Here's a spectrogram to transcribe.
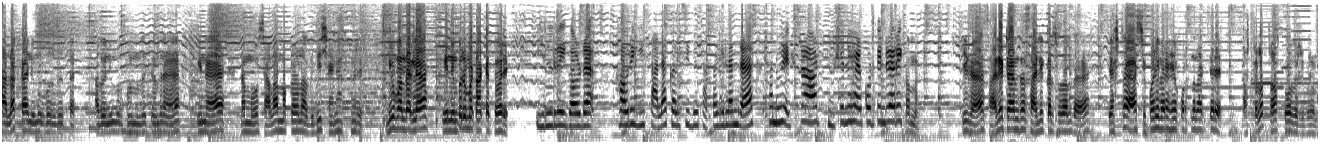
ಆ ಲೆಕ್ಕ ನಿಮಗ್ ಬರುದಿತ್ತ. ಅದು ನಿಮ್ ಹುಡ್ಕೊಂಡ್ ಬಂದೈತಿ ಅಂದ್ರ ಇನ್ನ ನಮ್ಮ ಶಾಲಾ ಮಕ್ಕಳೆಲ್ಲ ಅಗದಿ ಶೈನ್ ಹಾಕ್ತಾರೆ ನೀವ್ ಬಂದರ್ಲ ಇನ್ ಇಂಪ್ರೂವ್ಮೆಂಟ್ ಆಕತ್ತವ್ರಿ ಇಲ್ರಿ ಗೌಡ ಅವ್ರಿಗೆ ಈ ಸಾಲ ಕಲ್ಸಿದ್ದು ಸಾಕಾಗಿಲ್ಲ ಅಂದ್ರ ನಾನು ಎಕ್ಸ್ಟ್ರಾ ಟ್ಯೂಷನ್ ಹೇಳ್ಕೊಡ್ತೀನಿ ಅವ್ರಿಗೆ. ಈಗ ಸಾಲಿ ಟೈಮ್ ಸಾಲಿ ಕಲ್ಸೋದಲ್ದ ಎಕ್ಸ್ಟ್ರಾ ಶಿಕೋಣಿ ಬೇರೆ ಹೇಳ್ಕೊಡ್ತಾನೆ ಆಗ್ತಾರೆ. ಅಷ್ಟೆಲ್ಲ ತ್ರಾಸ್ ತಗೋಬೇಡ್ರಿ ಮೇಡಮ್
